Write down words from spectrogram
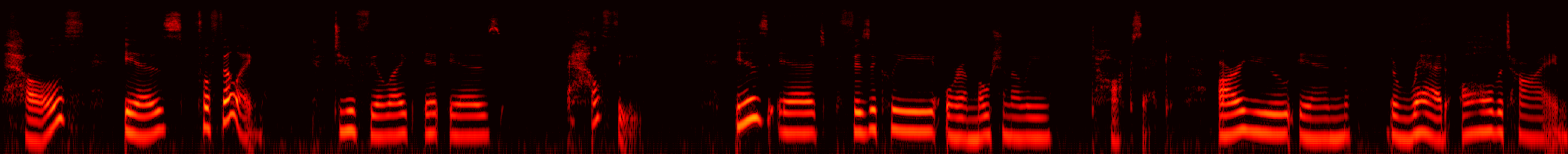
health is fulfilling do you feel like it is healthy is it physically or emotionally toxic are you in the red all the time?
